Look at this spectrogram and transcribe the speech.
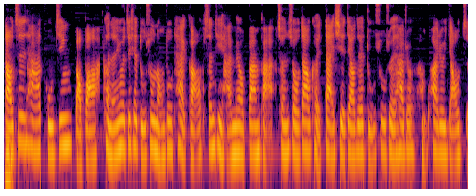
导致他虎鲸宝宝可能因为这些毒素浓度太高，身体还没有办法成熟到可以代谢掉这些毒素，所以他就很快就夭折。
